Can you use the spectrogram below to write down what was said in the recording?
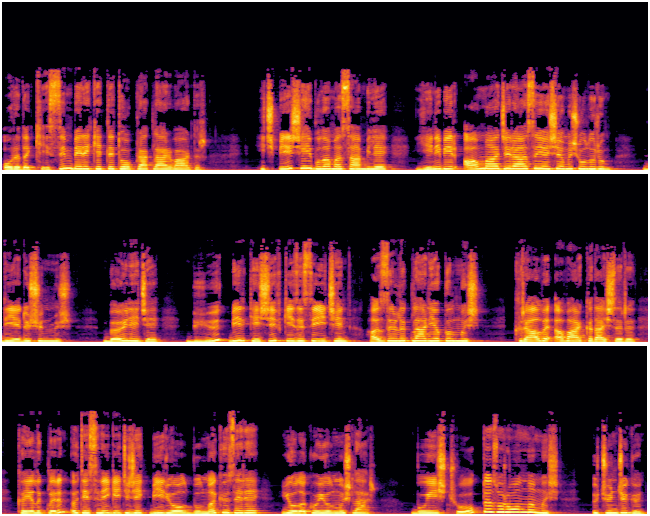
Orada kesin bereketli topraklar vardır. Hiçbir şey bulamasam bile yeni bir av macerası yaşamış olurum diye düşünmüş. Böylece büyük bir keşif gezisi için hazırlıklar yapılmış. Kral ve av arkadaşları kayalıkların ötesine geçecek bir yol bulmak üzere yola koyulmuşlar. Bu iş çok da zor olmamış. Üçüncü gün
